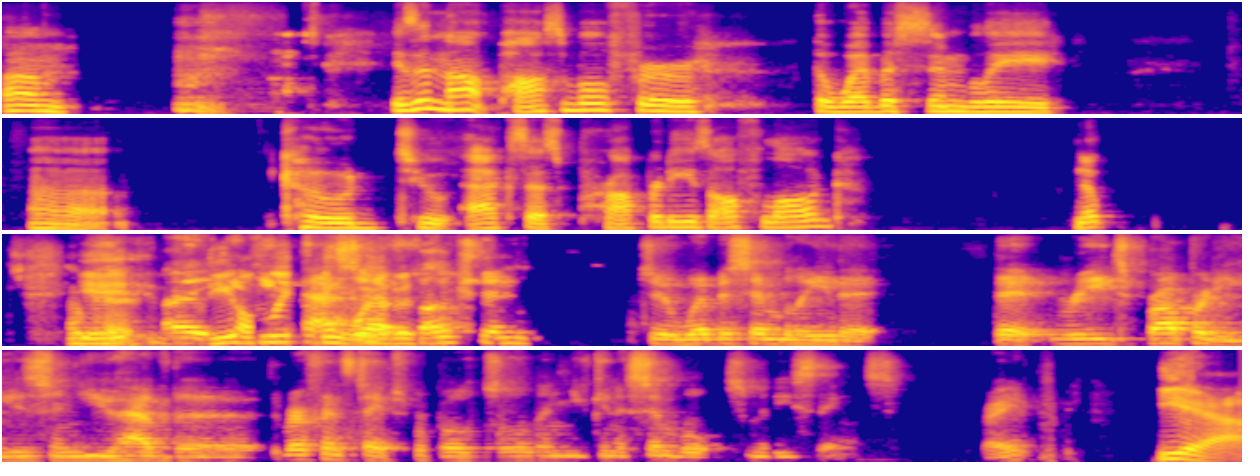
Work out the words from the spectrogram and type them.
Um, is it not possible for the WebAssembly uh, code to access properties off log? Nope. Okay. It- Uh, the if only you pass in a Web function to WebAssembly that that reads properties and you have the, the reference types proposal, then you can assemble some of these things, right? Yeah,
